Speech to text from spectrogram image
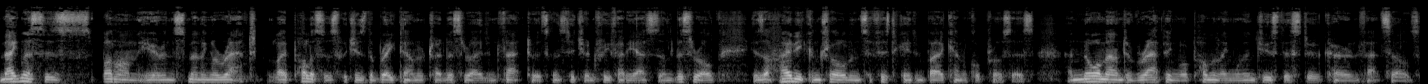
Magnus is spot on here in smelling a rat. Lipolysis, which is the breakdown of triglyceride in fat to its constituent free fatty acids and glycerol, is a highly controlled and sophisticated biochemical process, and no amount of wrapping or pummeling will induce this to occur in fat cells.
